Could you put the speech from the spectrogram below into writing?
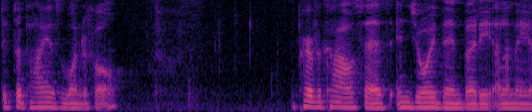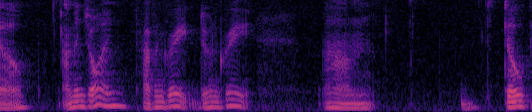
This papaya is wonderful. Perfect Kyle says, enjoy then, buddy. LMAO. I'm enjoying, having great, doing great. Um, Dope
